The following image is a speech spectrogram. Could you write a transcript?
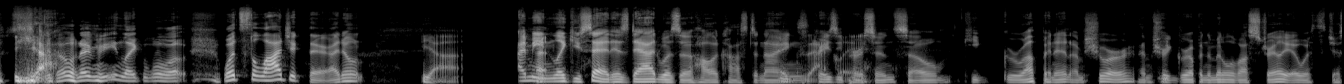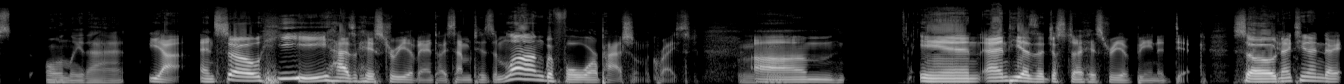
Yeah. you know what I mean? Like, what, what's the logic there? I don't. yeah I mean, like you said, his dad was a Holocaust denying crazy person, so he grew up in it. I'm sure. I'm sure he grew up in the middle of Australia with just only that. Yeah. And so he has a history of anti Semitism long before Passion of the Christ. Mhm. Um, and and he has a, just a history of being a dick. So 1990,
